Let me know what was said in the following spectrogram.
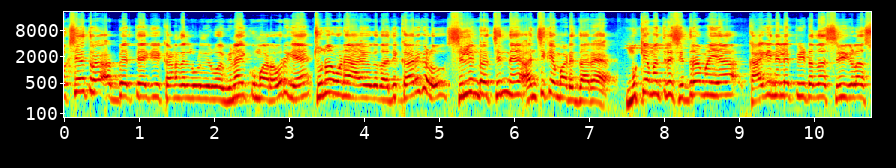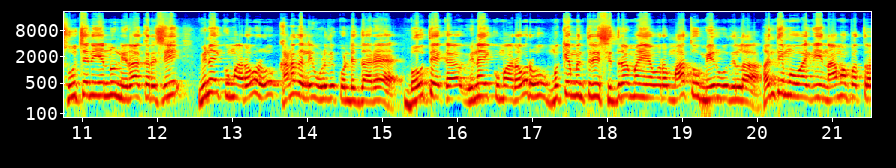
ಪಕ್ಷೇತರ ಅಭ್ಯರ್ಥಿಯಾಗಿ ಕಣದಲ್ಲಿ ಉಳಿದಿರುವ ವಿನಯ್ ಕುಮಾರ್ ಅವರಿಗೆ ಚುನಾವಣೆ ಆಯೋಗದ ಅಧಿಕಾರಿಗಳು ಸಿಲಿಂಡರ್ ಚಿಹ್ನೆ ಹಂಚಿಕೆ ಮಾಡಿದ್ದಾರೆ. ಮುಖ್ಯಮಂತ್ರಿ ಸಿದ್ದರಾಮಯ್ಯ ಕಾಗಿನೆಲೆ ಪೀಠದ ಶ್ರೀಗಳ ಸೂಚನೆಯನ್ನು ನಿರಾಕರಿಸಿ ವಿನಯ್ ಕುಮಾರ್ ಅವರು ಕಣದಲ್ಲಿ ಉಳಿದುಕೊಂಡಿದ್ದಾರೆ. ಬಹುತೇಕ ವಿನಯ್ ಕುಮಾರ್ ಅವರು ಮುಖ್ಯಮಂತ್ರಿ ಸಿದ್ದರಾಮಯ್ಯ ಅವರ ಮಾತು ಮೀರುವುದಿಲ್ಲ. ಅಂತಿಮವಾಗಿ ನಾಮಪತ್ರ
